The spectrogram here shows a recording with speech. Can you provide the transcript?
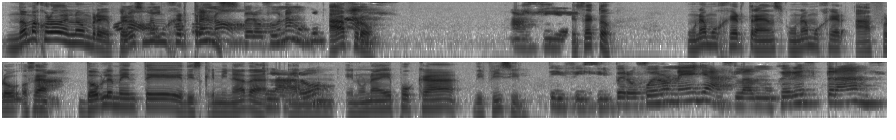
No me acuerdo del nombre, pero es una mujer trans. No, pero fue una mujer trans. Afro. Así es. Exacto una mujer trans, una mujer afro, o sea, doblemente discriminada en, una época difícil. Difícil, pero fueron ellas, las mujeres trans,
